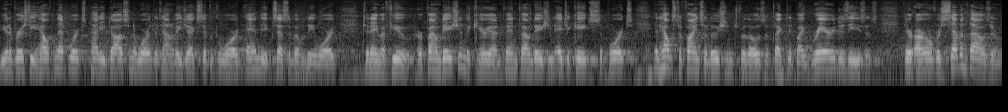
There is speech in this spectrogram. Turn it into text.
University Health Network's Patty Dawson Award, the Town of Ajax Civic Award, and the Accessibility Award, to name a few. Her foundation, the Carrie-Ann Fenn Foundation, educates, supports, and helps to find solutions for those affected by rare diseases. There are over 7,000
